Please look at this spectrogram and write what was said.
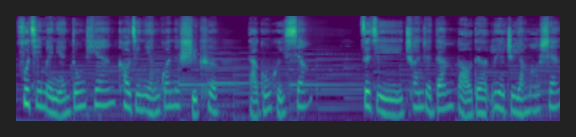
父亲每年冬天靠近年关的时刻。打工回乡，自己穿着单薄的劣质羊毛衫，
